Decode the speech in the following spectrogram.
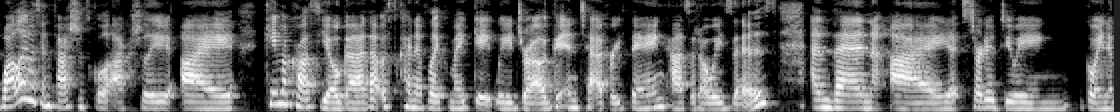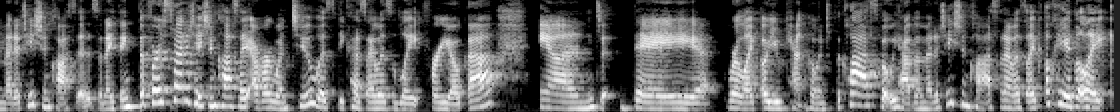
while I was in fashion school, actually, I came across yoga. That was kind of like my gateway drug into everything, as it always is. And then I started doing going to meditation classes. And I think the first meditation class I ever went to was because I was late for yoga. And they were like, oh, you can't go into the class, but we have a meditation class. And I was like, okay, but like,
